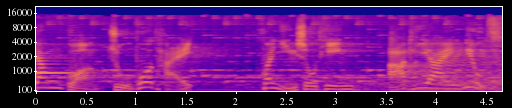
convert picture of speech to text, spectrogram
央广主播台，欢迎收听 RTI News。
